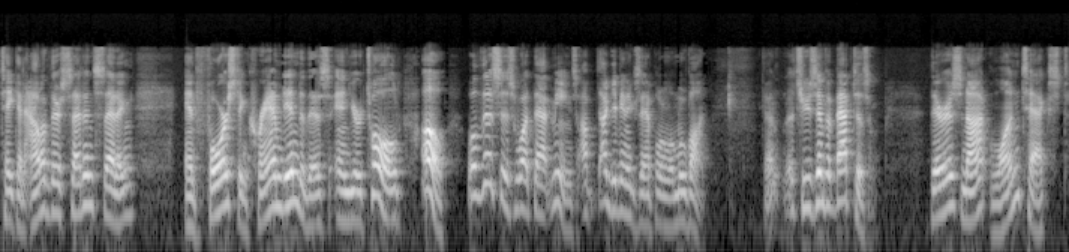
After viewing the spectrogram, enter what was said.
taken out of their set and setting, and forced and crammed into this, and you're told, oh, well, this is what that means. I'll, I'll give you an example and we'll move on. Okay? Let's use infant baptism. There is not one text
